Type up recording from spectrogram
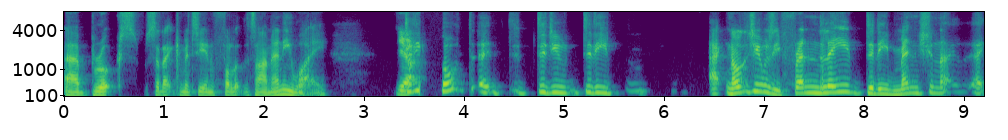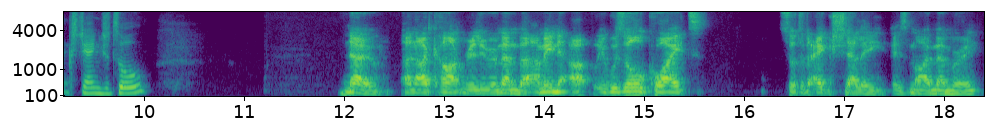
uh, Brooks Select Committee in full at the time anyway. Yeah. Did, he, uh, did you? Did he acknowledge you? Was he friendly? Did he mention that exchange at all? No, and I can't really remember. I mean, uh, it was all quite sort of eggshelly, is my memory.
